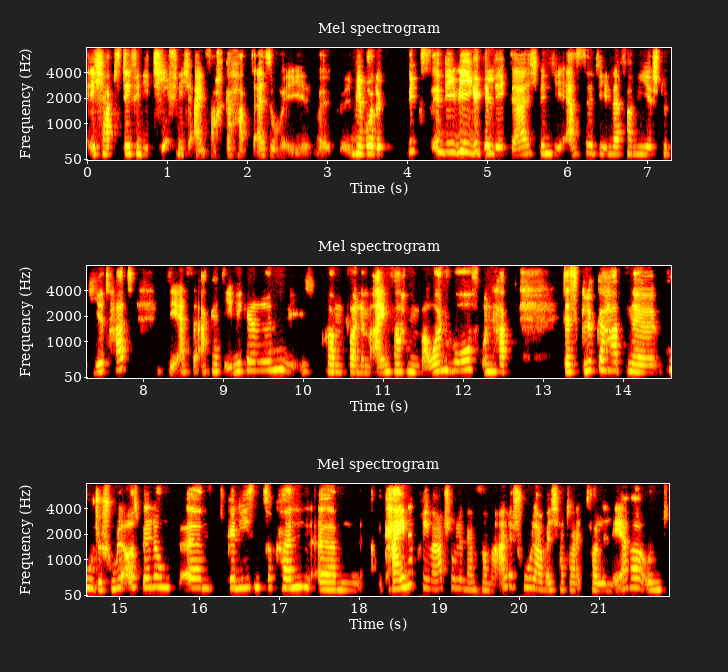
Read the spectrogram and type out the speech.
ich habe es definitiv nicht einfach gehabt. Also äh, mir wurde nichts in die Wiege gelegt. Ja. Ich bin die erste, die in der Familie studiert hat, die erste Akademikerin. Ich komme von einem einfachen Bauernhof und habe das Glück gehabt, eine gute Schulausbildung äh, genießen zu können. Ähm, keine Privatschule, ganz normale Schule, aber ich hatte halt tolle Lehrer und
